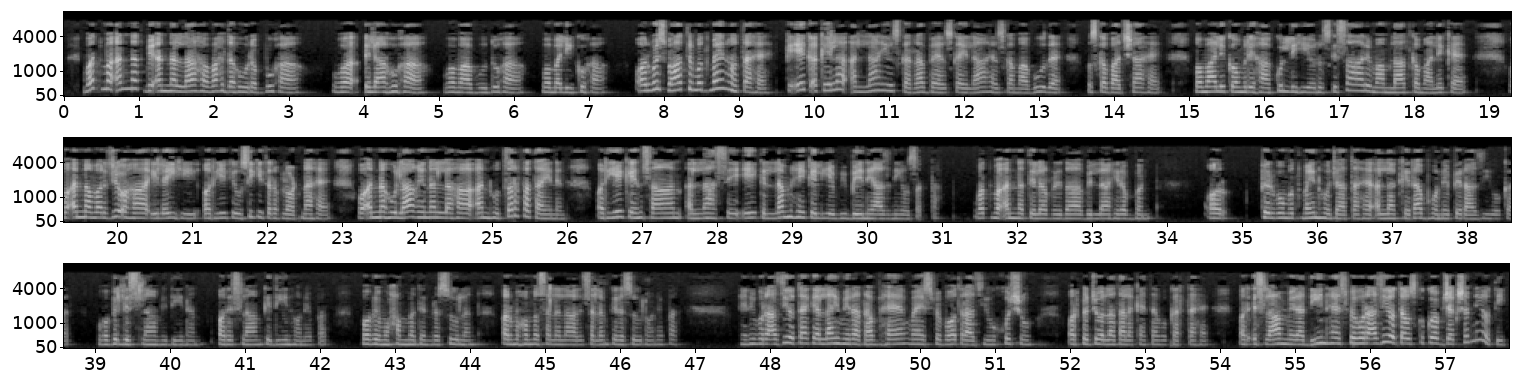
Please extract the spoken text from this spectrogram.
انت بے ان اللہ وح دہ ربوہا و الہا و مابودہ و ملیکہ اور وہ اس بات پہ مطمئن ہوتا ہے کہ ایک اکیلا اللہ ہی اس کا رب ہے، اس کا الہ ہے، اس کا معبود ہے، اس کا بادشاہ ہے۔ وہ مالک عمر ہا کل ہی اور اس کے سارے معاملات کا مالک ہے۔ وہ ان مرج ہا الہی اور یہ کہ اسی کی طرف لوٹنا ہے۔ وہ ان لاغن اللہ ان طرف تعین اور یہ کہ انسان اللہ سے ایک لمحے کے لیے بھی بے نیاز نہیں ہو سکتا۔ وطم ان تل ردا بلّہ ربن اور پھر وہ مطمئن ہو جاتا ہے اللہ کے رب ہونے پہ راضی ہو کر۔ وہ بال اسلام دین اور اسلام کے دین ہونے پر۔ وہ بھی محمد رسول اور محمد صلی اللہ علیہ وسلم کے رسول ہونے پر۔ یعنی وہ راضی ہوتا ہے کہ اللہ ہی میرا رب ہے، میں اس پہ بہت راضی ہوں، خوش ہوں، اور پھر جو اللہ تعالیٰ کہتا ہے وہ کرتا ہے۔ اور اسلام میرا دین ہے، اس پہ وہ راضی ہوتا ہے، اس کو کوئی آبجیکشن نہیں ہوتی۔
